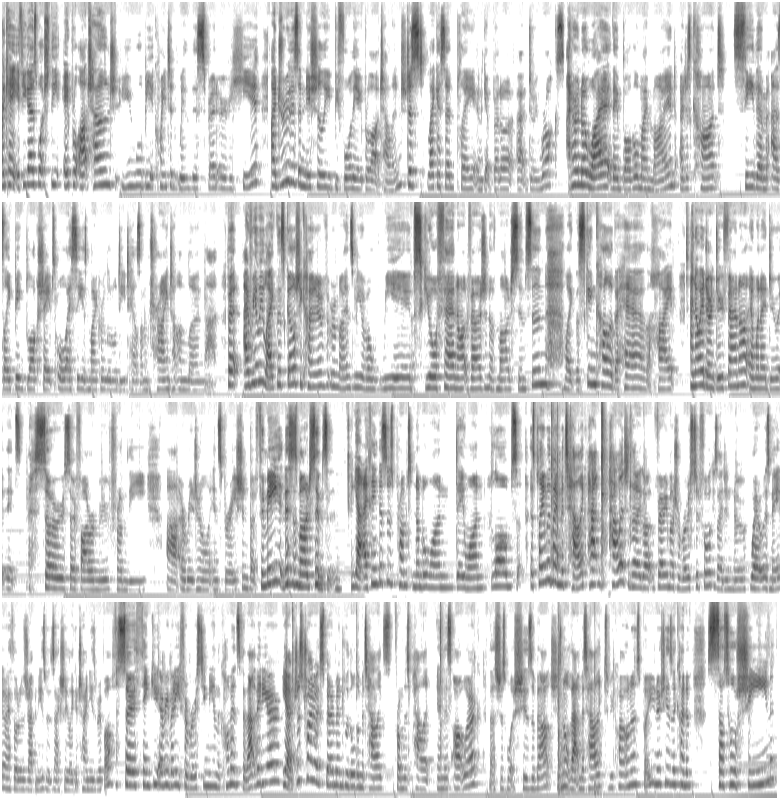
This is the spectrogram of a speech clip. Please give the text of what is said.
Okay, if you guys watched the April Art Challenge, you will be acquainted with this spread over here. I drew this initially before the April Art Challenge. Just, like I said, play and get better at doing rocks. I don't know why they boggle my mind. I just can't see them as like big block shapes. All I see is micro little details and I'm trying to unlearn that. But I really like this girl. She kind of reminds me of a weird, obscure fan art version of Marge Simpson. Like the skin color, the hair, the height. I know I don't do fan art and when I do it, it's so, so far removed from the uh, original inspiration. But for me, this is Marge Simpson. Yeah, I think this was prompt number one, day one. Blobs. I was playing with my metallic palette that I got very much roasted for because I didn't know where it was made and I thought it was Japanese, but it's actually like a Chinese ripoff. So thank you everybody for roasting me in the comments for that video. Yeah, just trying to experiment with all the metallics from this palette in this artwork. That's just what she's about. She's not that metallic to be quite honest, but you know, she has a kind of subtle sheen.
